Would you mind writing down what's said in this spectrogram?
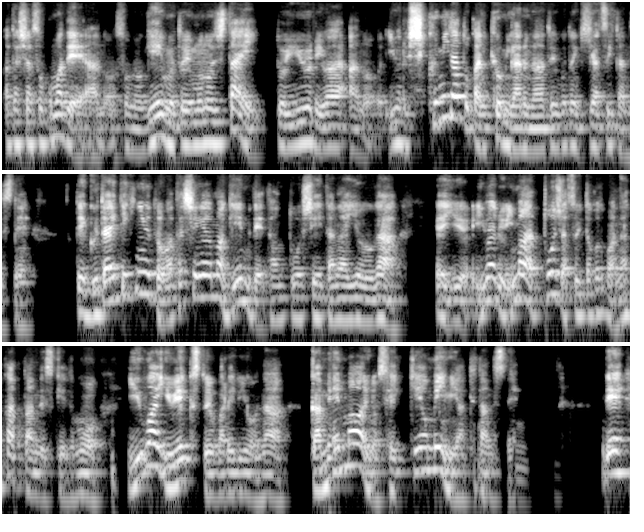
私はそこまで、あの、そのゲームというもの自体というよりは、あの、いわゆる仕組みだとかに興味があるなということに気がついたんですね。で、具体的に言うと、私がまあゲームで担当していた内容が、えいわいわゆる今、当時はそういった言葉はなかったんですけれども、UI、UX と呼ばれるような画面周りの設計をメインにやってたんですね。で、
